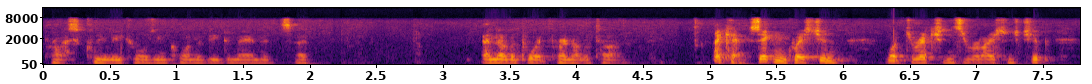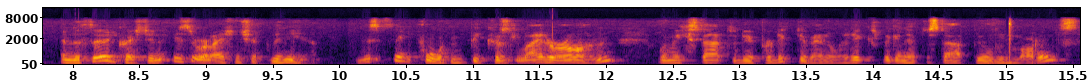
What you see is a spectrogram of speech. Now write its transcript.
price clearly causing quantity demanded. So another point for another time. Okay, second question, what direction is the relationship? And the third question, is the relationship linear? This is important because later on, when we start to do predictive analytics, we're going to have to start building models.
